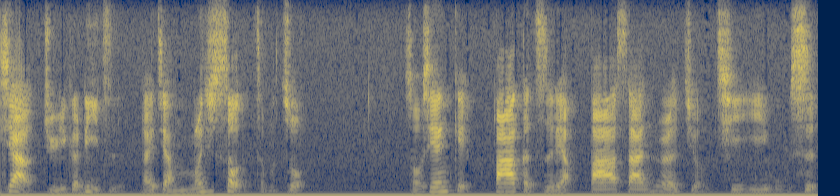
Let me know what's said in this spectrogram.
下举一个例子来讲 merge sort 怎么做。首先给八个资料：八三二九七一五四。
